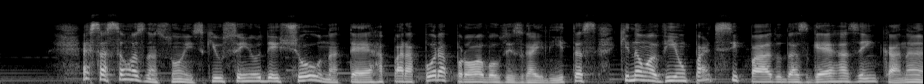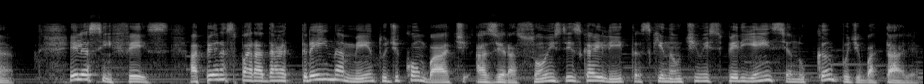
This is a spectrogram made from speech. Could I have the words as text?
Essas são as nações que o Senhor deixou na terra para pôr à prova os israelitas que não haviam participado das guerras em Canaã. Ele assim fez apenas para dar treinamento de combate às gerações de israelitas que não tinham experiência no campo de batalha.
